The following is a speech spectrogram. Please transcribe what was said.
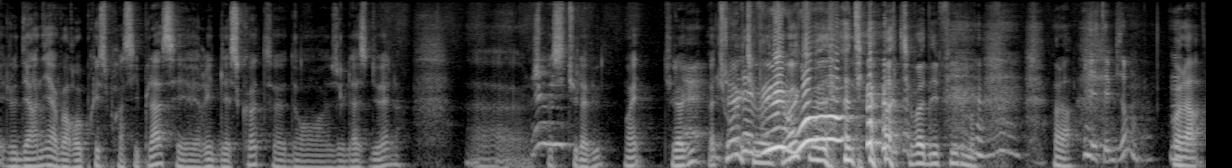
Et le dernier à avoir repris ce principe-là, c'est Ridley Scott dans The Last Duel. Euh, je sais pas si tu l'as vu. Oui, tu l'as vu? Ah, tu je vois, l'ai tu vu, vois, tu vois que tu vois- tu vois- tu vois des films. Voilà, Il était bien. voilà.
